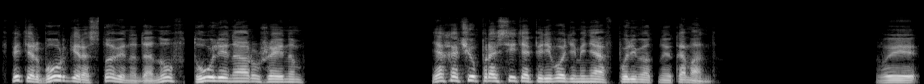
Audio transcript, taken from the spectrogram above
В Петербурге, Ростове-на-Дону, в Туле на оружейном. Я хочу просить о переводе меня в пулеметную команду. Вы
